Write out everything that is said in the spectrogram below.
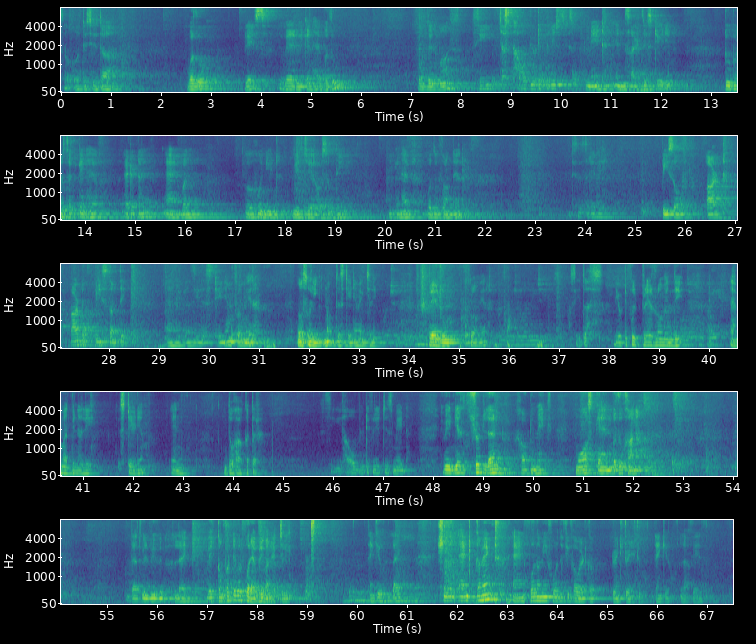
so this is the wudu place where we can have wudu for the namaz. See just how beautifully it's made inside the stadium. Two person can have at a time and one uh, who need wheelchair or something. You can have wudu from there. This is really piece of art art of peace something stadium from here oh sorry not the stadium actually prayer room from here see this beautiful prayer room in the Ahmad bin Ali stadium in Doha Qatar see how beautifully it is made we Indians should learn how to make mosque and wudu khana that will be like very comfortable for everyone actually thank you. Like share and comment and follow me for the FIFA World Cup 2022 thank you. Hafiz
